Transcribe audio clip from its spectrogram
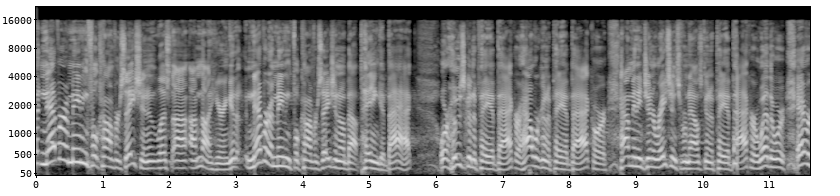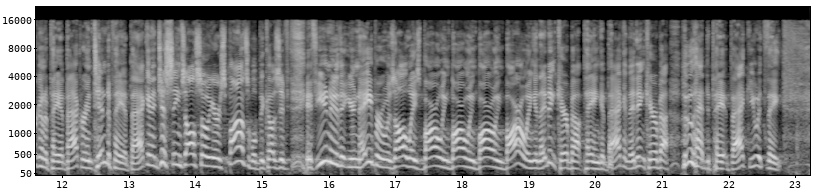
But never a meaningful conversation, unless I, I'm not hearing it, never a meaningful conversation about paying it back or who's going to pay it back or how we're going to pay it back or how many generations from now is going to pay it back or whether we're ever going to pay it back or intend to pay it back. And it just seems also irresponsible because if, if you knew that your neighbor was always borrowing, borrowing, borrowing, borrowing, and they didn't care about paying it back and they didn't care about who had to pay it back, you would think,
